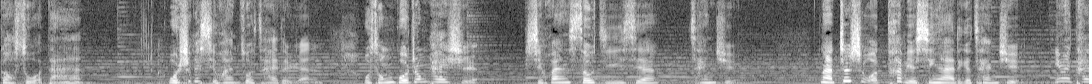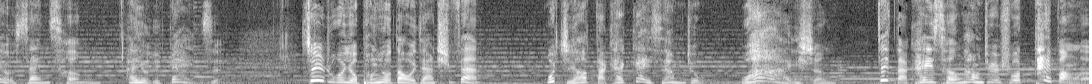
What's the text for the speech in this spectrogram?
告诉我答案。我是个喜欢做菜的人，我从国中开始喜欢搜集一些餐具。那这是我特别心爱的一个餐具，因为它有三层。还有个盖子，所以如果有朋友到我家吃饭，我只要打开盖子，他们就哇一声；再打开一层，他们就会说太棒了；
